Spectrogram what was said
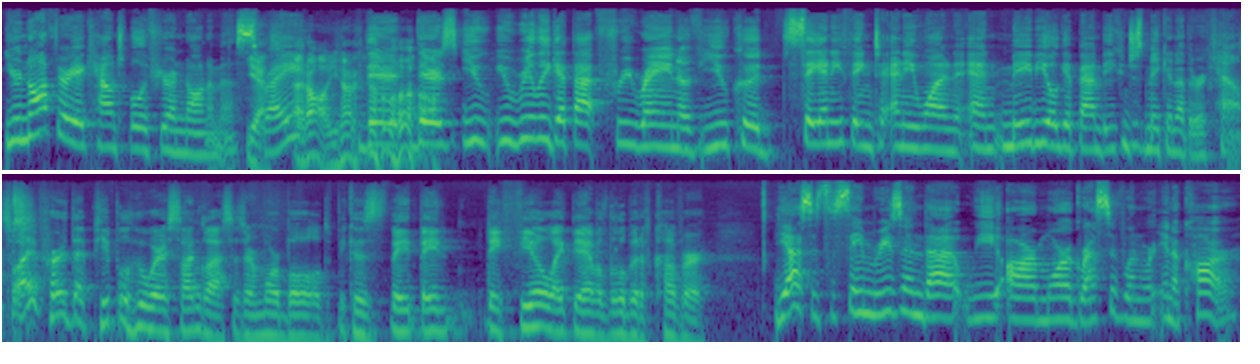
you're not very accountable if you're anonymous, Yes, right? at all. You're not There- accountable at all. There's you you really get that free reign of you could say anything to anyone and maybe you'll get banned, but you can just make another account. So I've heard that people who wear sunglasses are more bold because they they they feel like they have a little bit of cover. yes, it's the same reason that we are more aggressive when we're in a car.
